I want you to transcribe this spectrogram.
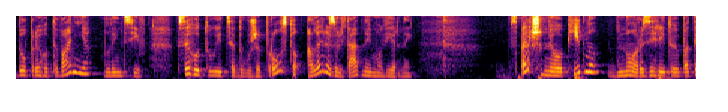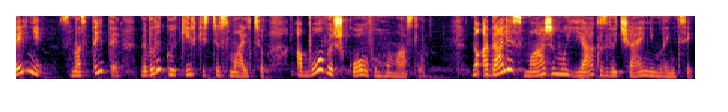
до приготування млинців. Все готується дуже просто, але результат неймовірний. Спершу необхідно дно розігрітої пательні змастити невеликою кількістю смальцю або вершкового масла. Ну а далі смажимо як звичайні млинці.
